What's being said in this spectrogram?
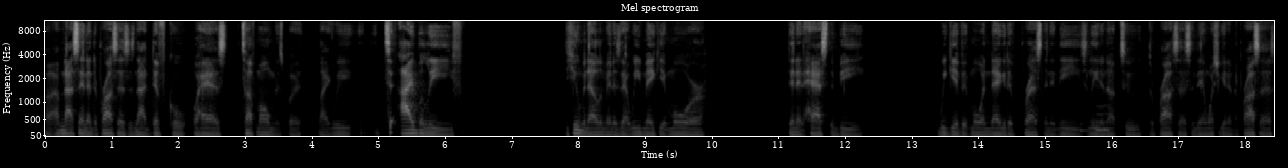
Uh, I'm not saying that the process is not difficult or has tough moments, but like we, t- I believe the human element is that we make it more than it has to be. We give it more negative press than it needs leading Mhm. up to the process. And then once you get in the process,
